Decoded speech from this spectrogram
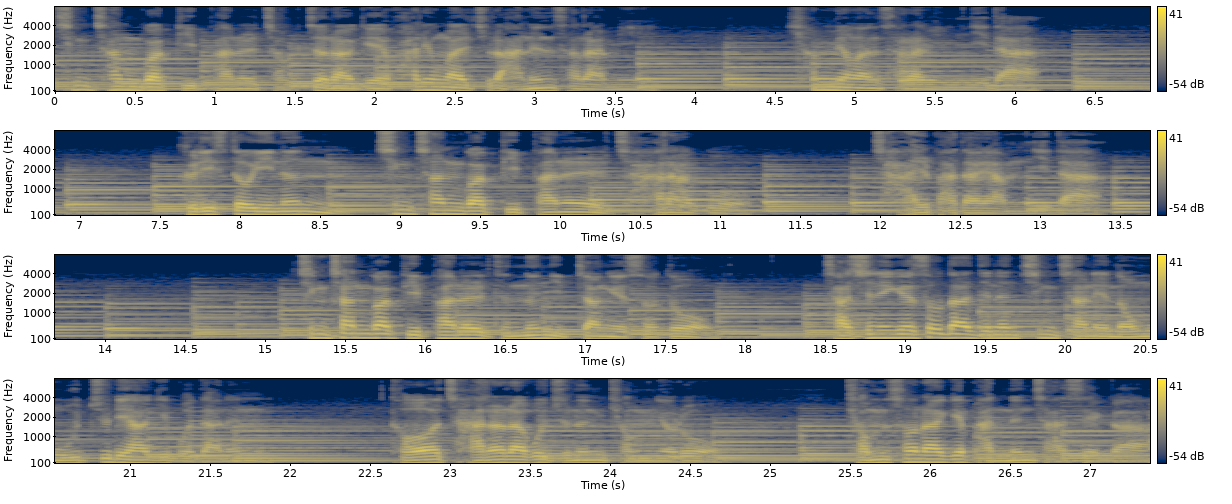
칭찬과 비판을 적절하게 활용할 줄 아는 사람이 현명한 사람입니다. 그리스도인은 칭찬과 비판을 잘하고 잘 받아야 합니다. 칭찬과 비판을 듣는 입장에서도 자신에게 쏟아지는 칭찬에 너무 우쭐해 하기보다는 더 잘하라고 주는 격려로 겸손하게 받는 자세가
